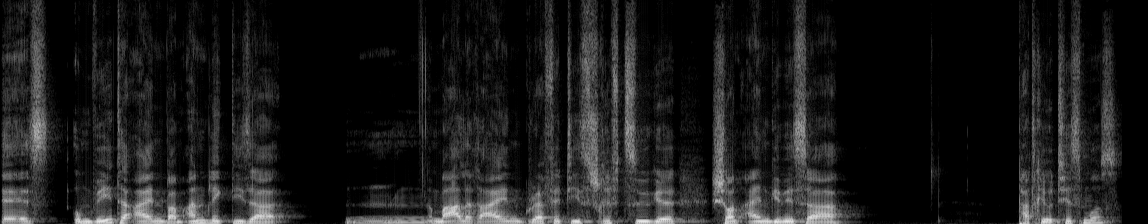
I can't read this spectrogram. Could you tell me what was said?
es umwehte einen beim Anblick dieser mm, Malereien, Graffitis, Schriftzüge schon ein gewisser Patriotismus,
